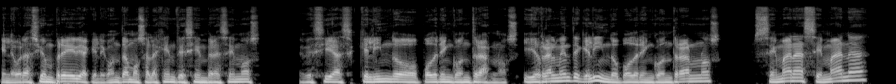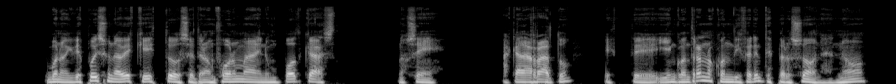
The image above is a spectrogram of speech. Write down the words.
En la oración previa que le contamos a la gente siempre hacemos, decías, qué lindo poder encontrarnos. Y realmente qué lindo poder encontrarnos semana a semana. Bueno, y después una vez que esto se transforma en un podcast, no sé, a cada rato, este, y encontrarnos con diferentes personas, ¿no?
